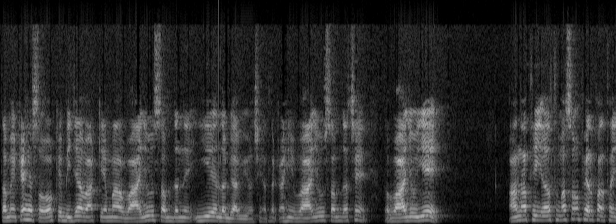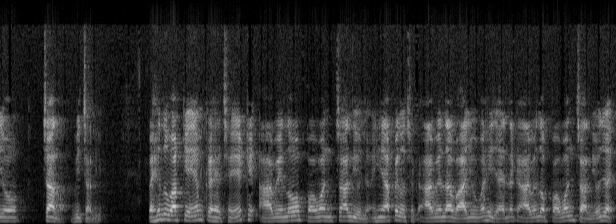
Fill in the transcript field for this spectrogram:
તમે કહેશો કે બીજા વાક્યમાં વાયુ શબ્દને યે લગાવ્યો છે. એટલે કે અહીં વાયુ શબ્દ છે, તો વાયુ યે આનાથી અર્થમાં શું ફેરફાર થયો. ચાલો, વિચારીએ. પહેલું વાક્ય એમ કહે છે કે આવેલો પવન ચાલ્યો જાય. અહીં આપેલો છે કે આવેલા વાયુ વહી જાય એટલે કે આવેલો પવન ચાલ્યો જાય.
